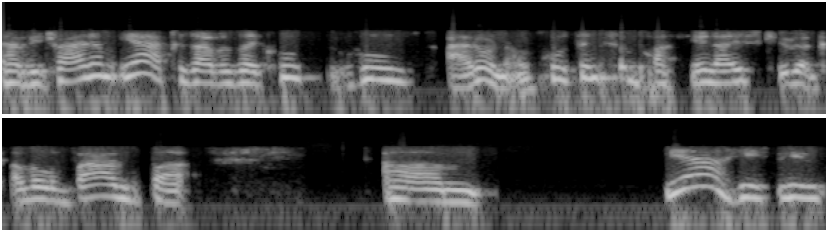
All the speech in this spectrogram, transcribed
Have you tried them? Yeah, because I was like, who, who's, I don't know, who thinks of buying ice cream at Cumberland Farms? But, um, yeah, he, he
